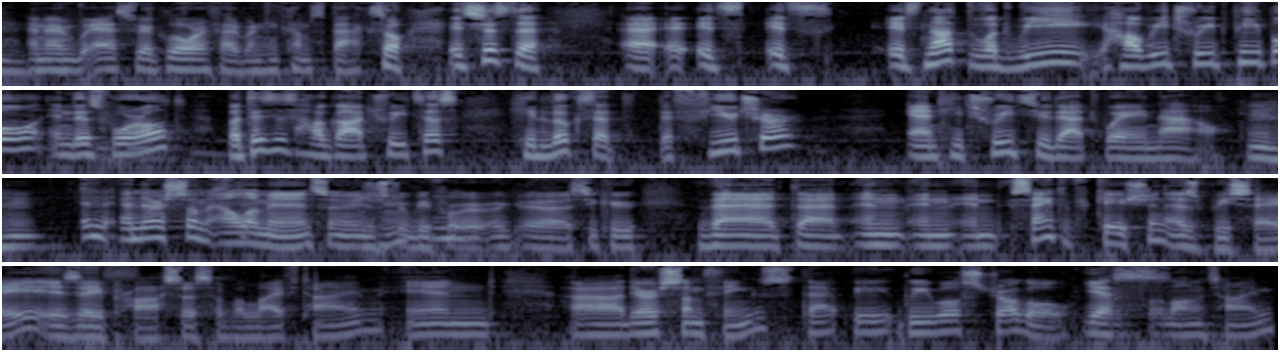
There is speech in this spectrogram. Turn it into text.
mm-hmm. and then as we're glorified when He comes back. So it's just a, uh, it's, it's, it's not what we, how we treat people in this world, but this is how God treats us. He looks at the future and he treats you that way now. Mm-hmm. And, and there's some elements, and just mm-hmm. before uh, Siku, that, that and, and, and sanctification, as we say, is a process of a lifetime, and uh, there are some things that we, we will struggle yes. for a long time.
